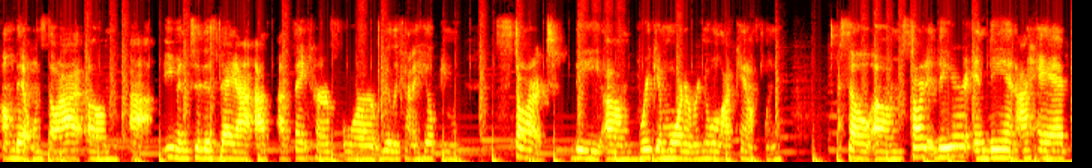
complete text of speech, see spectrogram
on that one. So I, um, I even to this day, I, I, I thank her for really kind of helping start the um, brick and mortar renewal life counseling. So um, started there, and then I had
